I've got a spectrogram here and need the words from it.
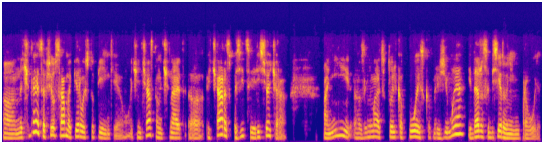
А, начинается все с самой первой ступеньки. Очень часто начинает HR с позиции ресерчера. они э, занимаются только поиском резюме и даже собеседование не проводят.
